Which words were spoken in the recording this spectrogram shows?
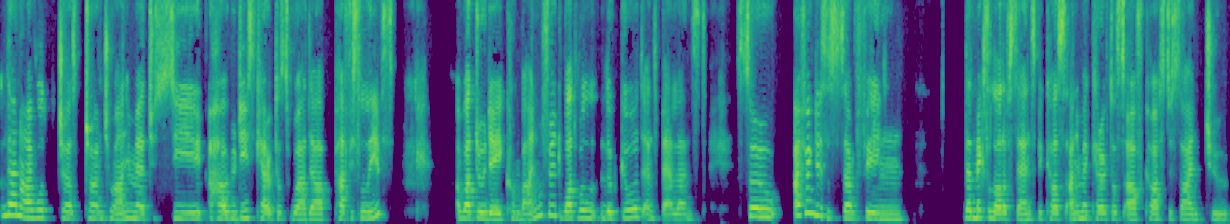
then I would just turn to anime to see how do these characters wear their puffy sleeves what do they combine with it what will look good and balanced so i think this is something that makes a lot of sense because anime characters are of course designed to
